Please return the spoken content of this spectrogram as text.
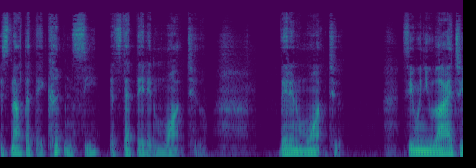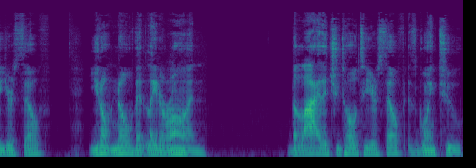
It's not that they couldn't see, it's that they didn't want to. They didn't want to. See, when you lie to yourself, you don't know that later on, the lie that you told to yourself is going to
